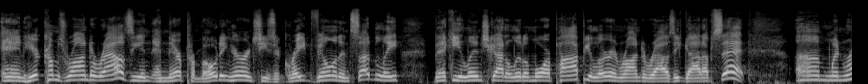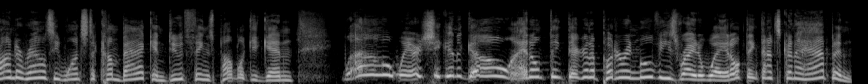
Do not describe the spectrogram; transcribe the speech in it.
And here comes Ronda Rousey, and, and they're promoting her, and she's a great villain. And suddenly Becky Lynch got a little more popular, and Ronda Rousey got upset. Um, when Ronda Rousey wants to come back and do things public again, well, where's she going to go? I don't think they're going to put her in movies right away. I don't think that's going to happen.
